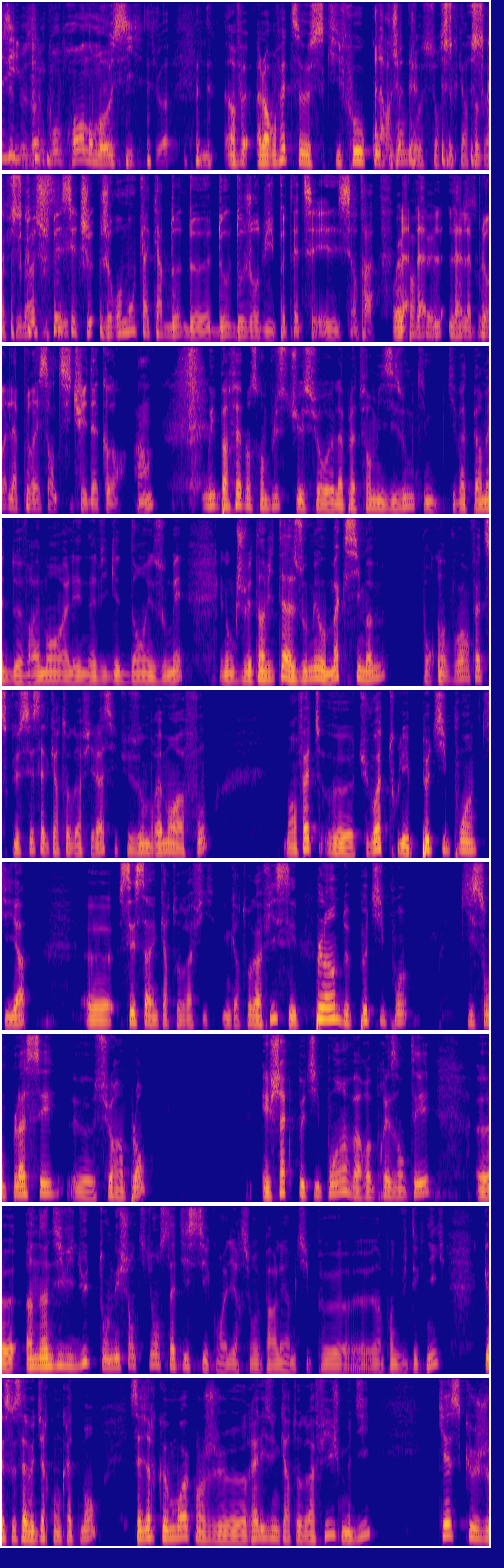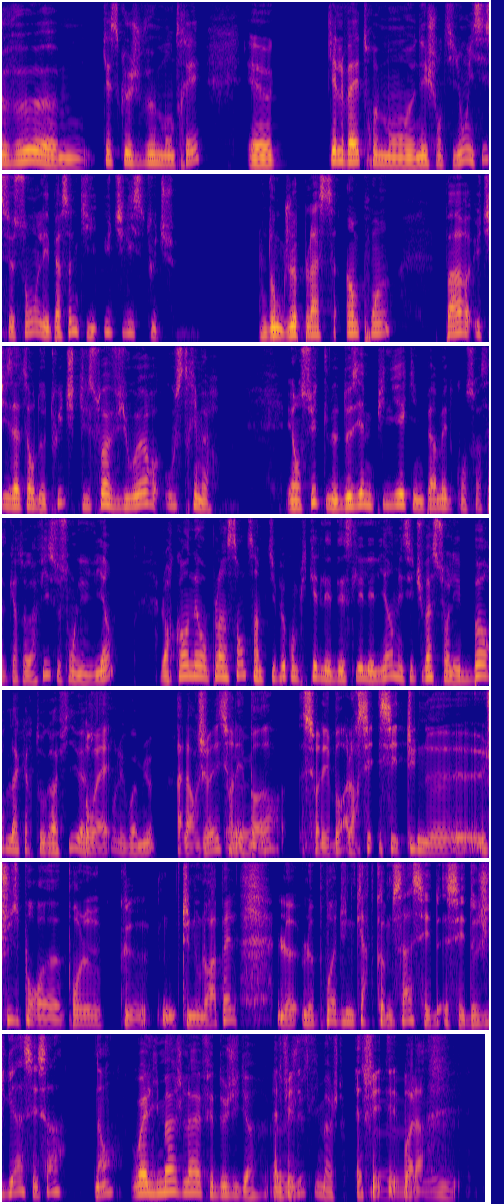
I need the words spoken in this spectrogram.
J'ai besoin de comprendre moi aussi, tu vois. en fait- alors, en fait, ce, ce qu'il faut Alors, je- comprendre je- sur ce, ces ce- cartographies-là, ce que je fais, c'est que je, je remonte la carte d'aujourd'hui, peut-être. Enfin Ouais, la, la- parfait, la- la parfait. plus, la plus récente, si tu es d'accord. Hein Oui, parfait, parce qu'en plus, tu es sur euh, la plateforme EasyZoom qui, qui va te permettre de vraiment aller naviguer dedans et zoomer. Et donc, je vais t'inviter à zoomer au maximum pour qu'on Oh. voit en fait ce que c'est cette cartographie-là. Si tu zoomes vraiment à fond, bah, en fait, euh, tu vois tous les petits points qu'il y a. Euh, c'est ça une cartographie. Une cartographie, c'est plein de petits points qui sont placés euh, sur un plan. Et chaque petit point va représenter un individu de ton échantillon statistique, on va dire, si on veut parler un petit peu d'un point de vue technique. Qu'est-ce que ça veut dire concrètement? C'est-à-dire que moi, quand je réalise une cartographie, je me dis qu'est-ce que je veux, qu'est-ce que je veux montrer, quel va être mon échantillon? Ici, ce sont les personnes qui utilisent Twitch. Donc, je place un point par utilisateur de Twitch, qu'il soit viewer ou streamer. Et ensuite, le deuxième pilier qui me permet de construire cette cartographie, ce sont les liens. Alors quand on est en plein centre, c'est un petit peu compliqué de les déceler les liens, mais si tu vas sur les bords de la cartographie, là, Ouais. on les voit mieux. Alors, je vais aller sur les Euh, bords. Sur les bords. Alors, c'est- une euh, juste pour euh, pour le, que tu nous le rappelles, le, le poids d'une carte comme ça, c'est c'est 2 gigas, c'est ça? Non? Ouais, l'image là, elle fait 2 gigas. Elle Euh, fait- juste l'image. elle fait- voilà.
